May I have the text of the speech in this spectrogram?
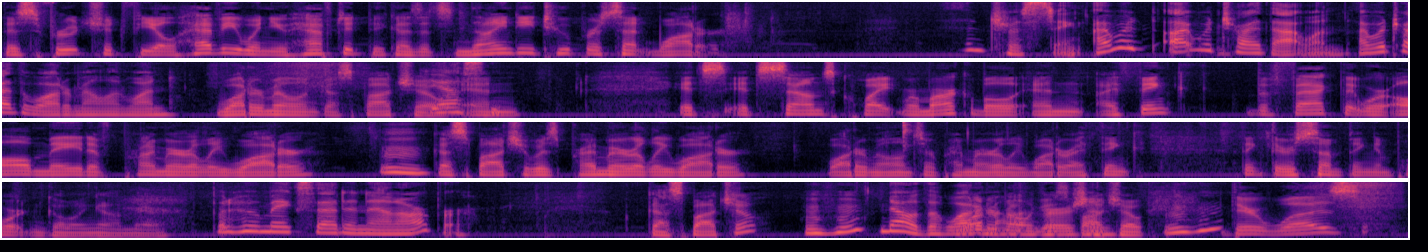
This fruit should feel heavy when you heft it because it's 92% water. Interesting. I would I would try that one. I would try the watermelon one. watermelon gazpacho Yes. and it's it sounds quite remarkable and I think the fact that we're all made of primarily water hmm. gazpacho is primarily water watermelons are primarily water I think I think there's something important going on there But who makes that in Ann Arbor? gazpacho Hmm? No, the watermelon, version. gazpacho there was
